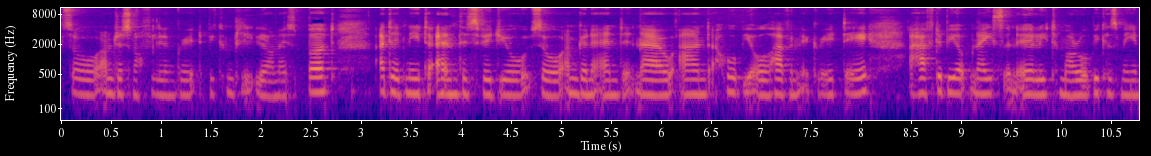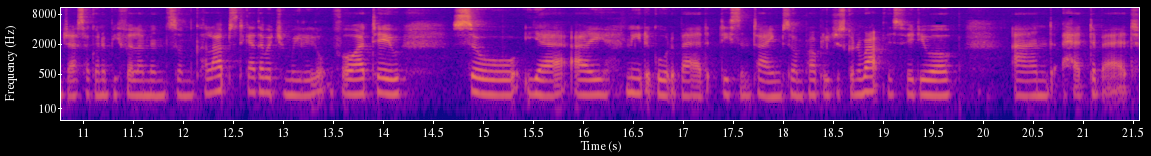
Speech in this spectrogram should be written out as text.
so I'm just not feeling great to be completely honest, but I did need to end this video, so I'm going to end it now and I hope you're all having a great day. I have to be up nice and early tomorrow because me and Jess are going to be filming some collabs together, which I'm really looking forward to. So yeah, I need to go to bed at decent time. So I'm probably just going to wrap this video up and head to bed.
